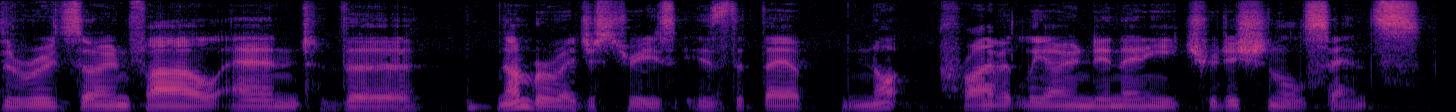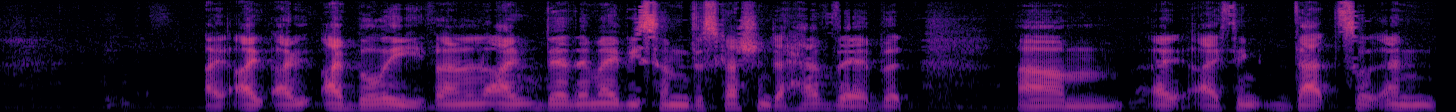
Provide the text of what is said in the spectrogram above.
the root zone file and the number registries is that they are not privately owned in any traditional sense. I, I, I believe, and I, there, there may be some discussion to have there, but um, I, I think that's, and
